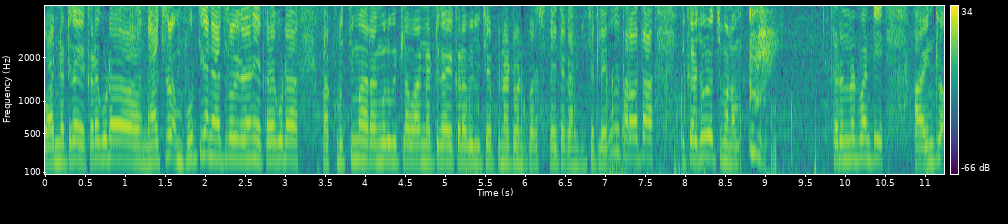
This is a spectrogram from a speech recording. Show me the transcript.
వాడినట్టుగా ఎక్కడ కూడా న్యాచురల్ పూర్తిగా న్యాచురల్ కానీ ఎక్కడ కూడా ఆ కృత్రిమ రంగులు ఇట్లా వాడినట్టుగా ఇక్కడ వీళ్ళు చెప్పినటువంటి పరిస్థితి అయితే కనిపించట్లేదు. తర్వాత ఇక్కడ చూడొచ్చు మనం. ఇక్కడ ఉన్నటువంటి ఆ ఇంట్లో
